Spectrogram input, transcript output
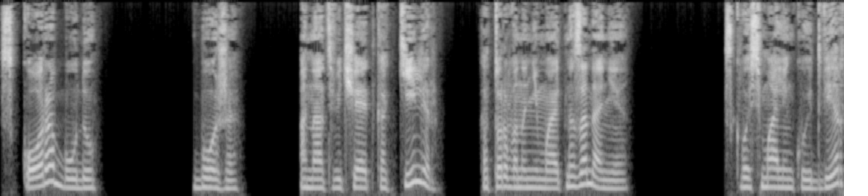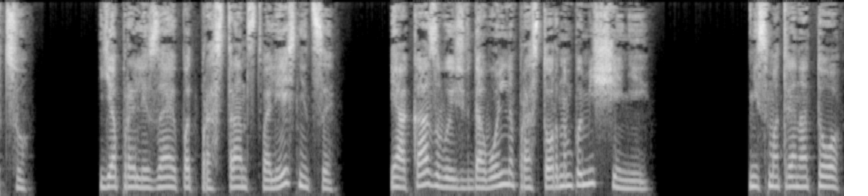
скоро буду». Боже, она отвечает как киллер, которого нанимают на задание. Сквозь маленькую дверцу я пролезаю под пространство лестницы и оказываюсь в довольно просторном помещении. Несмотря на то,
